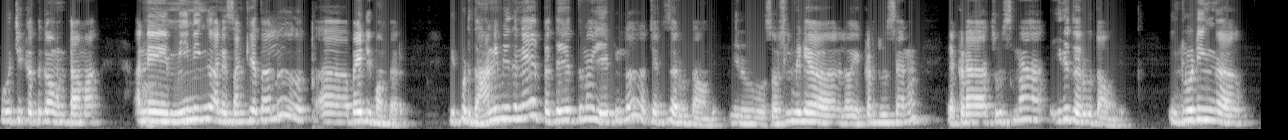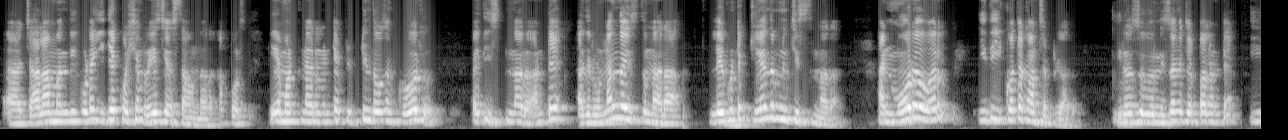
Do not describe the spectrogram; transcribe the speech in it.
పూచికత్తుగా ఉంటామా అనే మీనింగ్ అనే సంకేతాలు బయటికి పంపారు. ఇప్పుడు దాని మీదనే పెద్ద ఎత్తున ఏపీలో చర్చ జరుగుతూ ఉంది. మీరు సోషల్ మీడియాలో ఎక్కడ చూశాను ఎక్కడ చూసినా ఇది జరుగుతూ ఉంది. ఇంక్లూడింగ్ చాలా మంది కూడా ఇదే క్వశ్చన్ రేజ్ చేస్తూ ఉన్నారు. అఫ్కోర్స్ ఏమంటున్నారు అంటే ఫిఫ్టీన్ థౌసండ్ క్రోర్ అయితే ఇస్తున్నారు. అంటే అది రుణంగా ఇస్తున్నారా? లేకుంటే కేంద్రం నుంచి ఇస్తున్నారా? అండ్ మోర్ ఓవర్ ఇది కొత్త కాన్సెప్ట్ కాదు. ఈరోజు నిజంగా చెప్పాలంటే ఈ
